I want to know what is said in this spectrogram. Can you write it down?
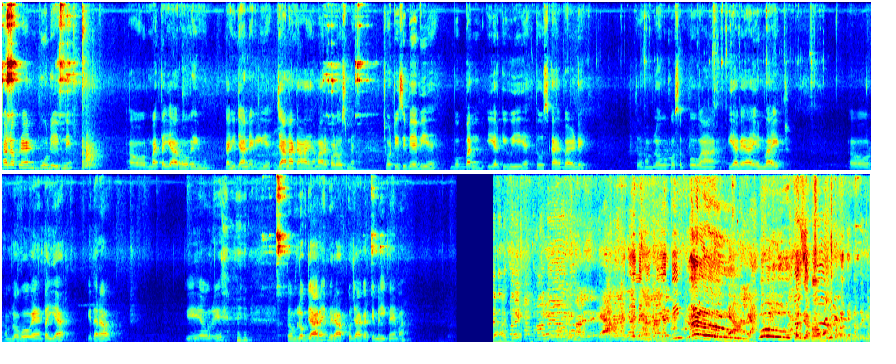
Hello friend good evening और मैं तैयार हो गई हूँ कहीं जाने के लिए। जाना कहाँ है हमारे पड़ोस में? छोटी सी बेबी है, वो वन ईयर की हुई है तो उसका है बर्थडे तो हम लोगों को सबको वहाँ किया गया है इनवाइट और हम लोग हो गए हैं तैयार। इधर आओ। ये और ये। तो हम लोग जा रहे हैं, फिर आपको जा कर के मिलते हैं वहाँ। ओ कर दिया काम मुझे पता नहीं कर देगी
